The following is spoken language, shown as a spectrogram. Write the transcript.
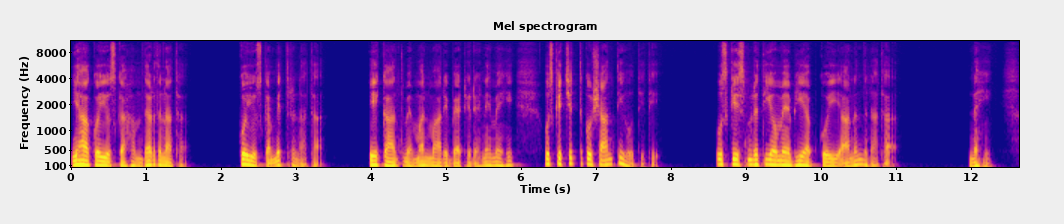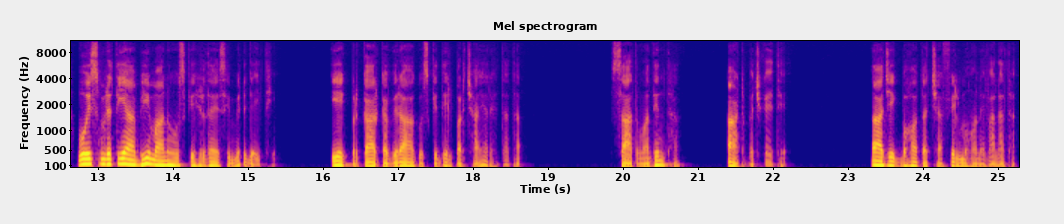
यहाँ कोई उसका हमदर्द ना था, कोई उसका मित्र ना था। एकांत में मन मारे बैठे रहने में ही उसके चित्त को शांति होती थी। उसकी स्मृतियों में भी अब कोई आनंद न था। नहीं, वो स्मृतियाँ भी मानो उसके हृदय से मिट गई थी। एक प्रकार का विराग उसके दिल पर छाया रहता था। सातवां दिन था, आठ बज गए थे। आज एक बहुत अच्छा फ़िल्म होने वाला था।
